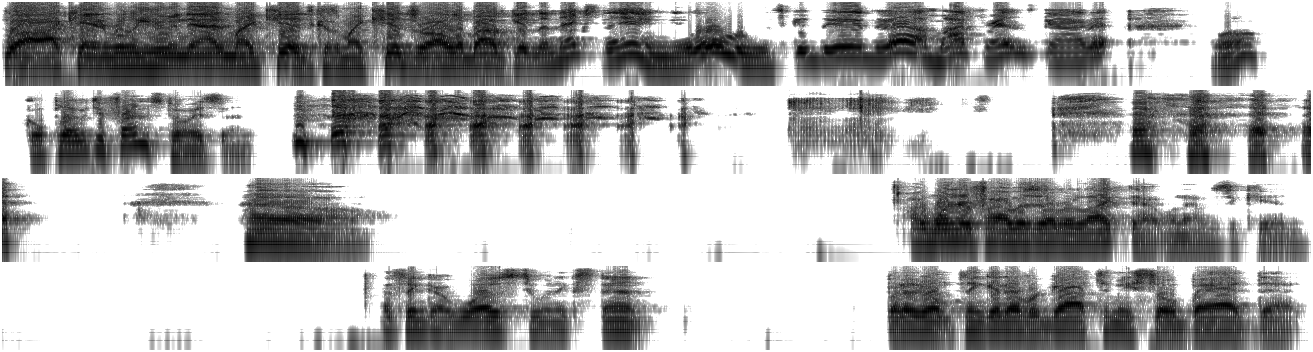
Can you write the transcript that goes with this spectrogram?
well, I can't really even add my kids because my kids are all about getting the next thing. Oh, it's good. To, yeah, my friends got it. Well, go play with your friends' toys then. oh. I wonder if I was ever like that when I was a kid. I think I was to an extent. But I don't think it ever got to me so bad that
